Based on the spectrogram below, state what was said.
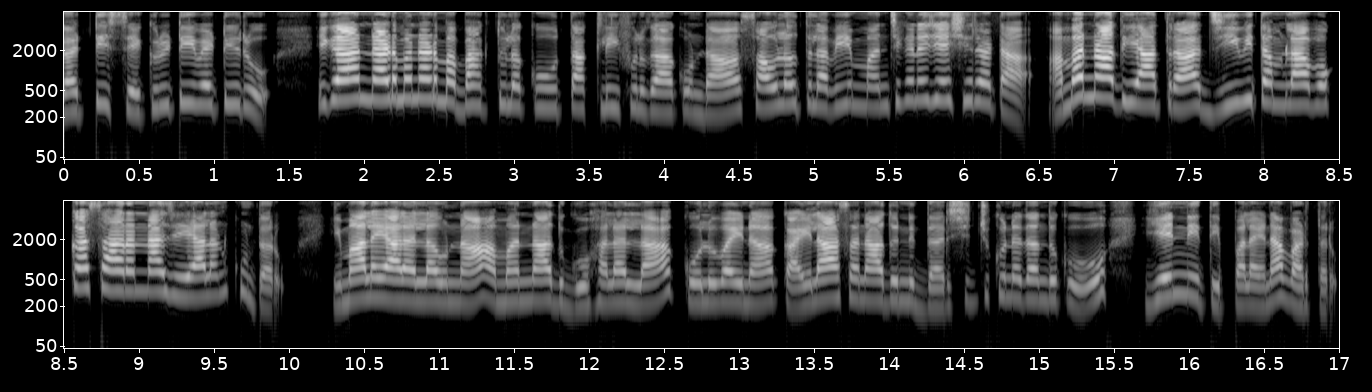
గట్టి సెక్యూరిటీ పెట్టిర్రు. ఇక నడమ నడమ భక్తులకు తక్లీఫులు కాకుండా సౌలతులవి మంచిగానే చేసిరట. అమర్నాథ్ యాత్ర జీవితంలా ఒక్కసారన్నా చేయాలనుకుంటారు. హిమాలయాలలో ఉన్న అమర్నాథ్ గుహలల్లా కొలువైన కైలాసనాథుని దర్శించుకునేదందుకు ఎన్ని తిప్పలైనా పడతారు.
